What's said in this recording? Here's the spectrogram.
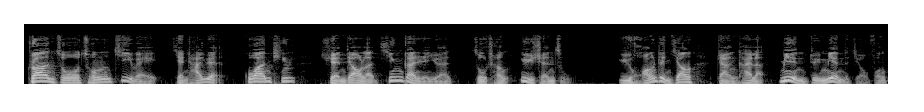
专案组从纪委、检察院、公安厅选调了精干人员，组成预审组，与黄振江展开了面对面的交锋。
